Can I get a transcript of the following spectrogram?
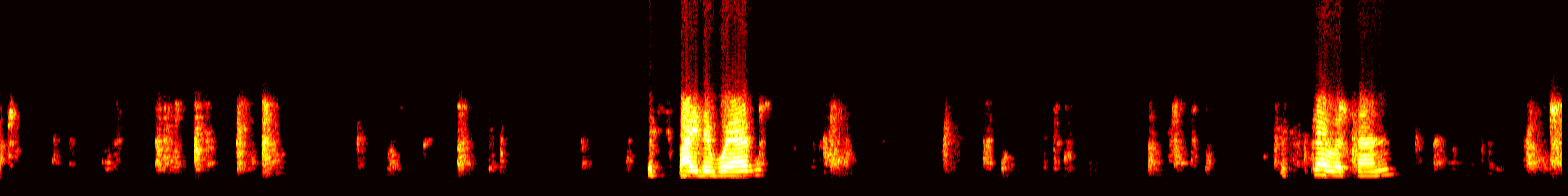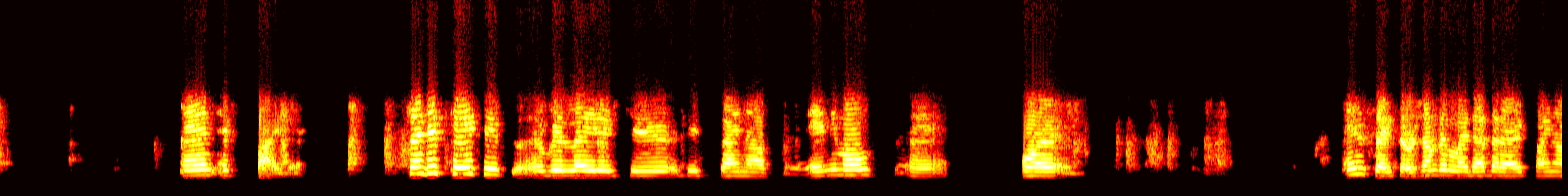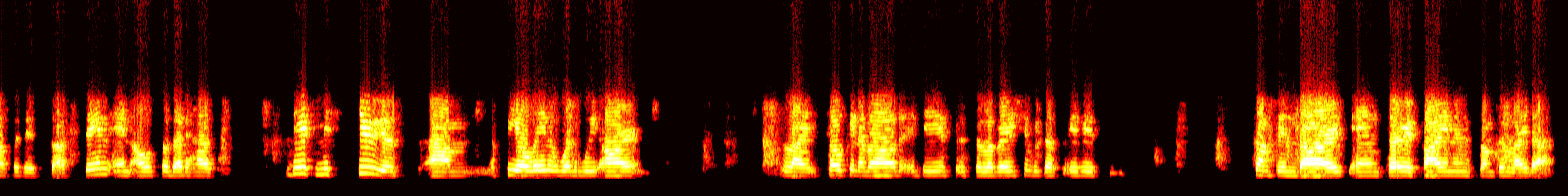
the spider web, skeleton, and a spider. So in this case, it's uh, related to this kind of animals uh, or insects or something like that that are kind of disgusting and also that has this mysterious um, feeling when we are like talking about this celebration because it is something dark and terrifying and something like that.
